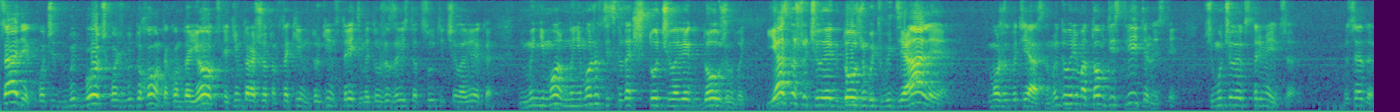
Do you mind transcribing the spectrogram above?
садик, хочет быть больше, хочет быть духовным, так он дает с каким-то расчетом, с таким, с другим, с третьим. Это уже зависит от сути человека. Мы не, можем, мы не можем здесь сказать, что человек должен быть. Ясно, что человек должен быть в идеале, может быть ясно. Мы говорим о том в действительности, к чему человек стремится. Беседа?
